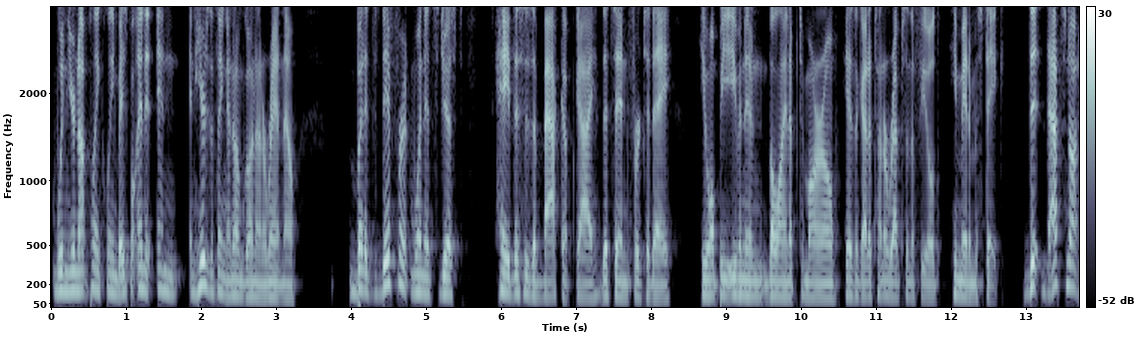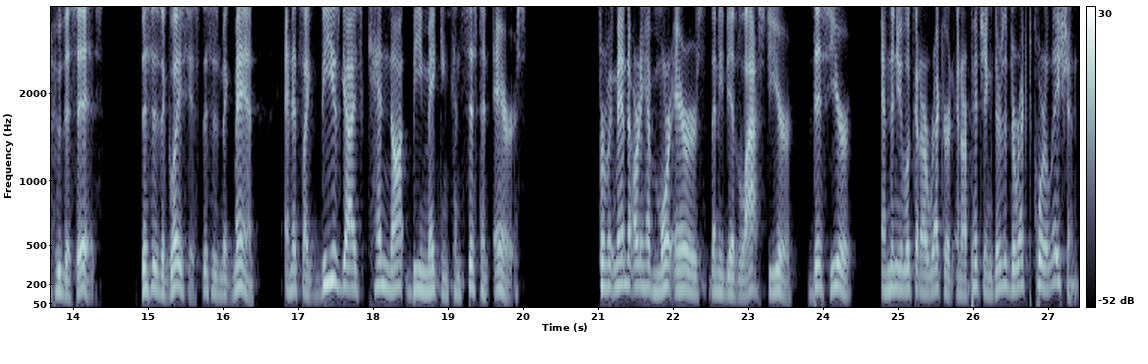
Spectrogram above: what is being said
when you're not playing clean baseball. And and and here's the thing, I know I'm going on a rant now, but it's different when it's just, hey, this is a backup guy that's in for today. He won't be even in the lineup tomorrow. He hasn't got a ton of reps in the field. He made a mistake. Th- that's not who this is. This is Iglesias. This is McMahon. And it's like these guys cannot be making consistent errors for McMahon to already have more errors than he did last year, this year, and then you look at our record and our pitching, there's a direct correlation.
